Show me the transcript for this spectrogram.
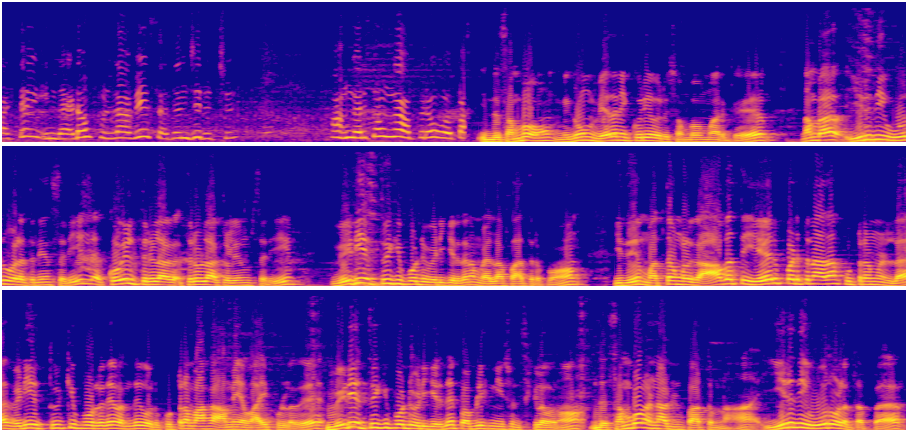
பட்டு இந்த இடம் ஃபுல்லாகவே செதஞ்சிருச்சு. அங்கே இருக்கவங்க அப்புறம் ஒரு இந்த சம்பவம் மிகவும் வேதனைக்குரிய ஒரு சம்பவமாக இருக்குது நம்ம இறுதி ஊர்வலத்துலேயும் சரி இல்லை கோயில் திருவிழா திருவிழாக்களையும் சரி வெடியை தூக்கி போட்டு வெடிக்கிறத நம்ம எல்லாம் பார்த்துருப்போம். இது மற்றவங்களுக்கு ஆபத்தை ஏற்படுத்தினாதான் குற்றம் இல்லை. வெடியை தூக்கி போடுறதே வந்து ஒரு குற்றமாக அமைய வாய்ப்புள்ளது. வெடியை தூக்கி போட்டு வெடிக்கிறதே பப்ளிக் நியூசன்ஸ் வரும். இந்த சம்பவம் என்ன அப்படின்னு பார்த்தோம்னா இறுதி ஊர்வலத்தப்ப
